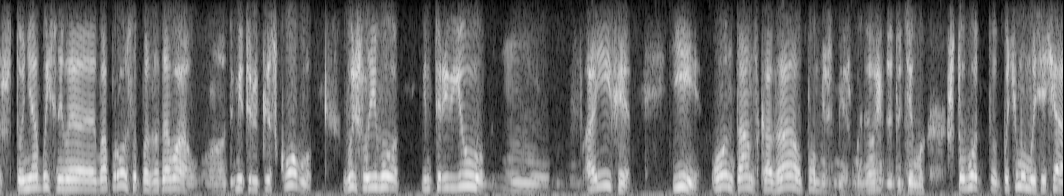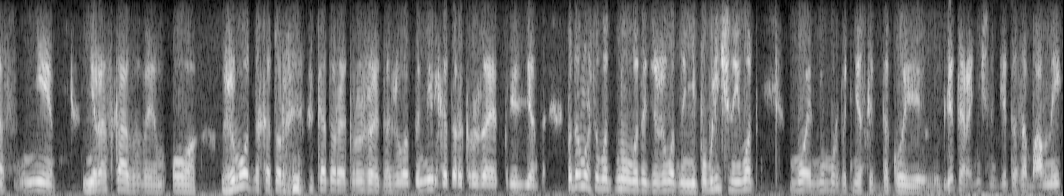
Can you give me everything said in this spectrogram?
что необычные э, вопросы позадавал э, Дмитрию Пескову. Вышло его интервью в АИФе, и он там сказал, помнишь, Миш, мы говорим на эту тему, что вот почему мы сейчас не, не рассказываем о животных, которые, которые окружают, о животном мире, который окружает президента. Потому что вот, ну, вот эти животные не публичные. И вот мой, ну, может быть, несколько такой, где-то ироничный, где-то забавный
